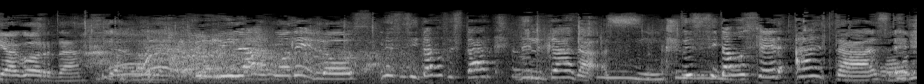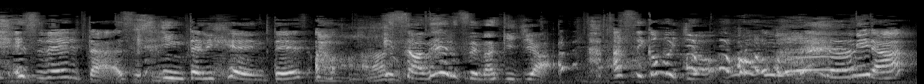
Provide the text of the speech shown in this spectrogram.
Tía gorda. Tía gorda. Pero las modelos necesitamos estar delgadas. Necesitamos ser altas, eh, esbeltas, inteligentes ah, y saberse maquillar. Así como yo. Mira,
